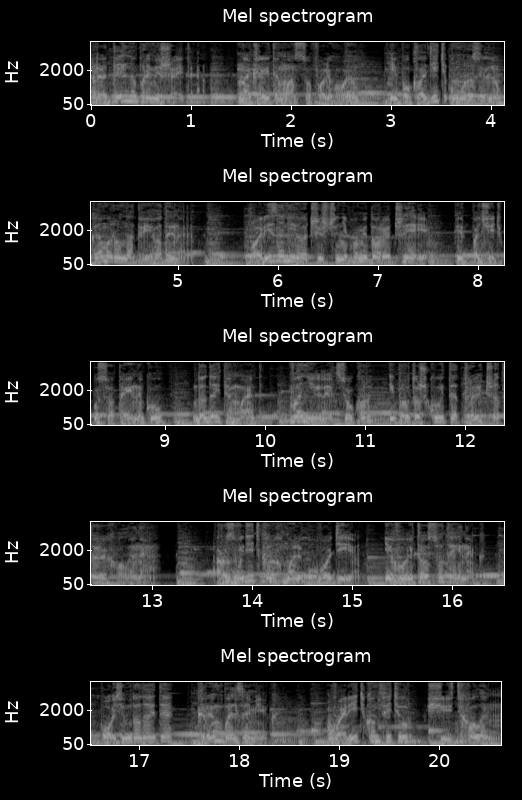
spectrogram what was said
Ретельно перемішайте. Накрийте масу фольгою і покладіть у морозильну камеру на 2 години. Порізані очищені помідори чері підпечіть у сотейнику, додайте мед, ванільний цукор і протушкуйте 3-4 хвилини. Розведіть крохмаль у воді і влийте у сотейник. Потім додайте крем-бальзамік. Варіть конфітюр 6 хвилин.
